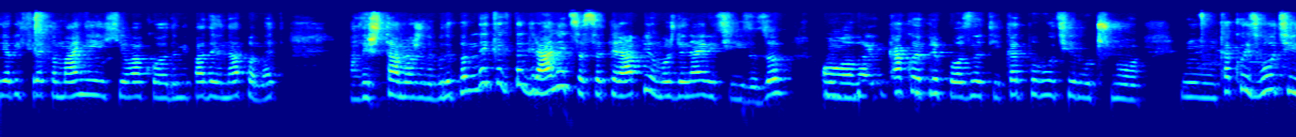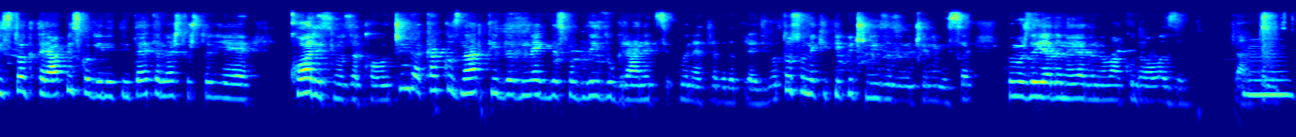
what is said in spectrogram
ja bih rekla, manje ih je ovako da mi padaju na pamet, ali šta može da bude? Pa neka ta granica sa terapijom možda je najveći izazov, ovaj, mhm. kako je prepoznati, kad povući ručnu, kako izvući iz tog terapijskog identiteta nešto što je korisno za coaching, a kako znati da negde smo blizu granice koje ne treba da pređemo. To su neki tipični izazovi, čini mi se, koji možda jedan na jedan ovako dolaze. Da, mm.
